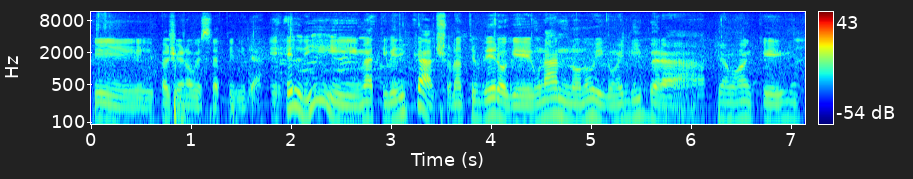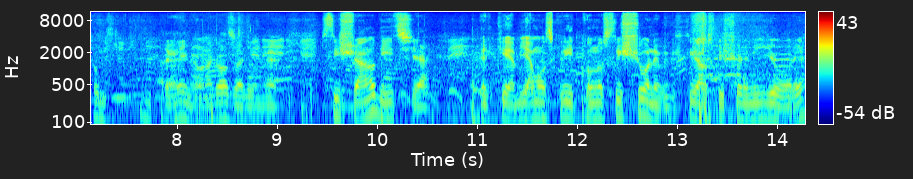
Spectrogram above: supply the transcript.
che facevano questa attività. E, e lì Matti per il calcio, tant'è vero che un anno noi come Libera abbiamo anche vinto un, premio, una cosa come Striscia la Notizia, perché abbiamo scritto uno striscione, perché era lo striscione migliore,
